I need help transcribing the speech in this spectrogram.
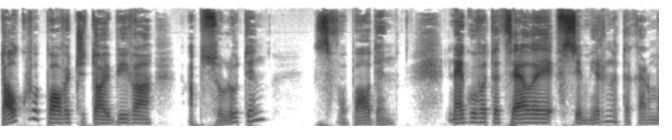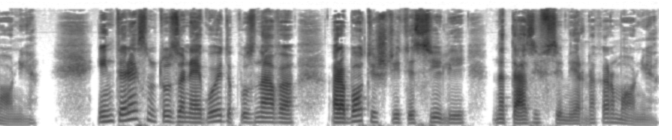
толкова повече той бива абсолютен, свободен. Неговата цел е всемирната хармония. Интересното за него е да познава работещите сили на тази всемирна хармония.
